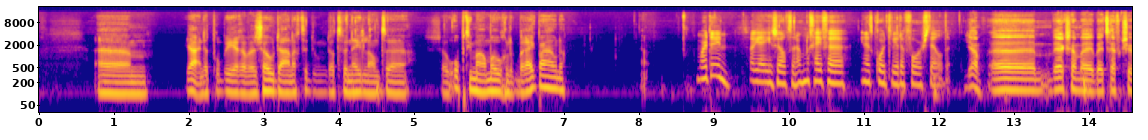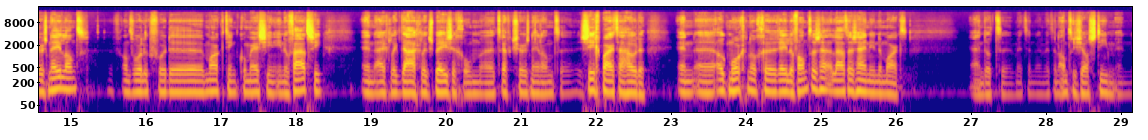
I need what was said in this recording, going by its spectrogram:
Um, ja, en dat proberen we zodanig te doen dat we Nederland uh, zo optimaal mogelijk bereikbaar houden. Martin, zou jij jezelf dan ook nog even in het kort willen voorstellen? Ja, uh, werkzaam bij, bij Traffic Service Nederland. Verantwoordelijk voor de marketing, commercie en innovatie. En eigenlijk dagelijks bezig om uh, Traffic Service Nederland uh, zichtbaar te houden. En uh, ook morgen nog relevant te laten zijn in de markt. En dat met, een, met een enthousiast team. En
